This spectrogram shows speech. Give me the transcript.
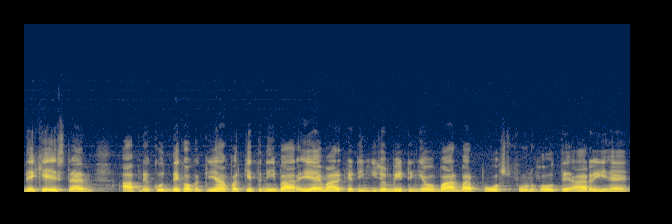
देखिए, इस टाइम आपने खुद देखा होगा कि यहाँ पर कितनी बार एआई मार्केटिंग की जो मीटिंग है, वो बार बार पोस्टपोन होते आ रही है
